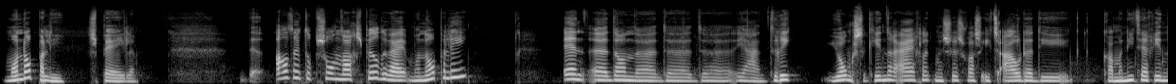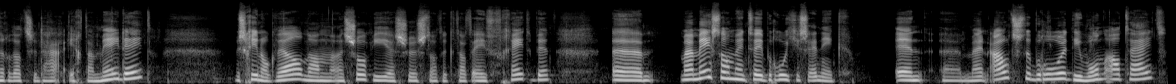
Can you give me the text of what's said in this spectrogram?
Monopoly spelen. De- altijd op zondag speelden wij Monopoly. En eh, dan de, de, de ja, drie jongste kinderen eigenlijk. Mijn zus was iets ouder. Die kan me niet herinneren dat ze daar echt aan meedeed. Misschien ook wel. Dan eh, sorry eh, zus dat ik dat even vergeten ben. Ehm, maar meestal mijn twee broertjes en ik. En eh, mijn oudste broer, die won altijd.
